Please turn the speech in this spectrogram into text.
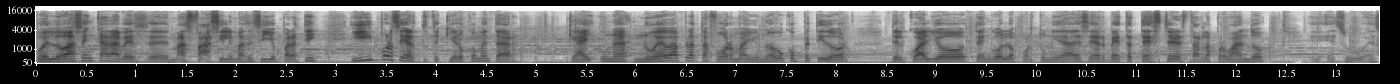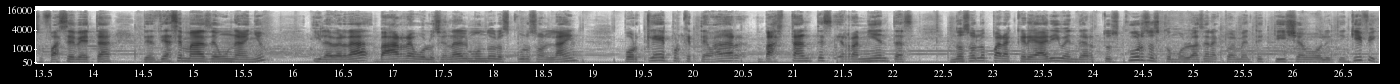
pues lo hacen cada vez más fácil y más sencillo para ti. Y por cierto, te quiero comentar que hay una nueva plataforma y un nuevo competidor del cual yo tengo la oportunidad de ser beta tester, estarla probando eh, en su, en su fase beta desde hace más de un año. Y la verdad va a revolucionar el mundo de los cursos online ¿Por qué? Porque te va a dar bastantes herramientas, no solo para crear y vender tus cursos como lo hacen actualmente Teachable y Thinkific,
